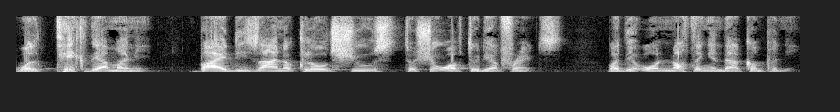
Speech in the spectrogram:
will take their money, buy designer clothes, shoes to show off to their friends, but they own nothing in that company.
